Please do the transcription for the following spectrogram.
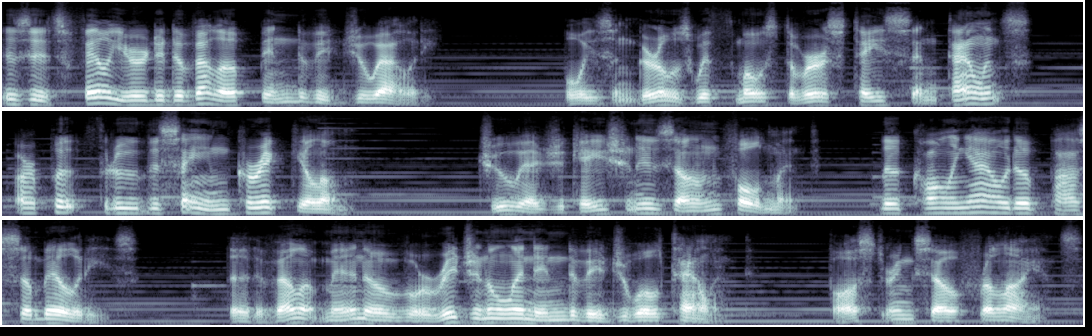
is its failure to develop individuality. Boys and girls with most diverse tastes and talents are put through the same curriculum. True education is unfoldment, the calling out of possibilities, the development of original and individual talent, fostering self reliance,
